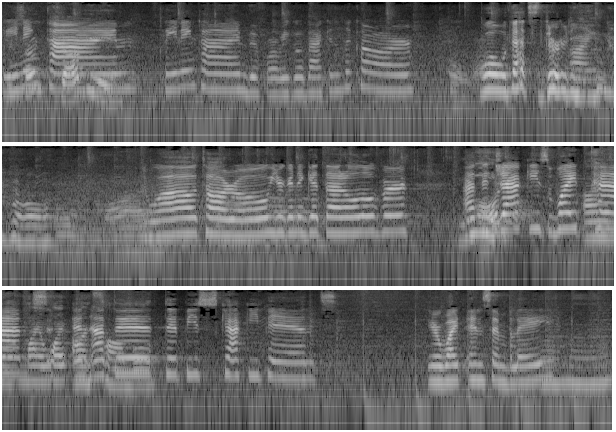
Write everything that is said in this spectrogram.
Cleaning so chubby. time. Cleaning time before we go back in the car. Oh, Whoa, that's dirty. I know. my. Wow, Taro, you're gonna get that all over Ate Oh, Jackie's white I pants my white and Ate ensemble. Tippy's khaki pants. Your white ensemble. Mm-hmm.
